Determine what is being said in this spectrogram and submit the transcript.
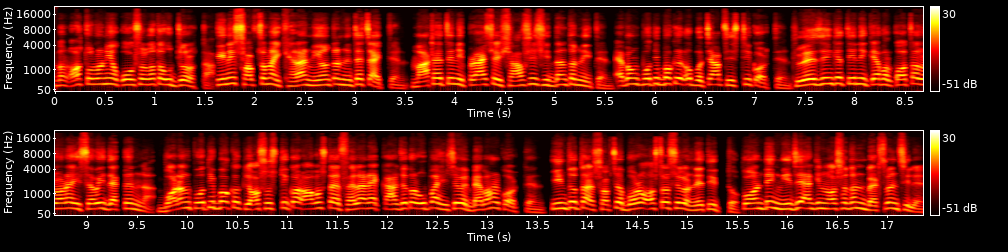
এবং অতুলনীয় কৌশলগত উজ্জ্বলতা। তিনি সবসময় খেলার নিয়ন্ত্রণ নিতে চাইতেন। মাঠে তিনি প্রায়শই সাহসী সিদ্ধান্ত নিতেন এবং প্রতিপক্ষের উপর চাপ সৃষ্টি করতেন। কে তিনি কেবল কথা লড়াই হিসেবেই দেখতেন না, বরং প্রতিপক্ষকে অস্বস্তিকর অবস্থায় ফেলার এক কার্যকর উপায় হিসেবে ব্যবহার করতেন। কিন্তু তার সবচেয়ে বড় অস্ত্র ছিল নেতৃত্ব। পন্টিং নিজে একজন অসাধারণ ব্যাটসম্যান ছিলেন,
